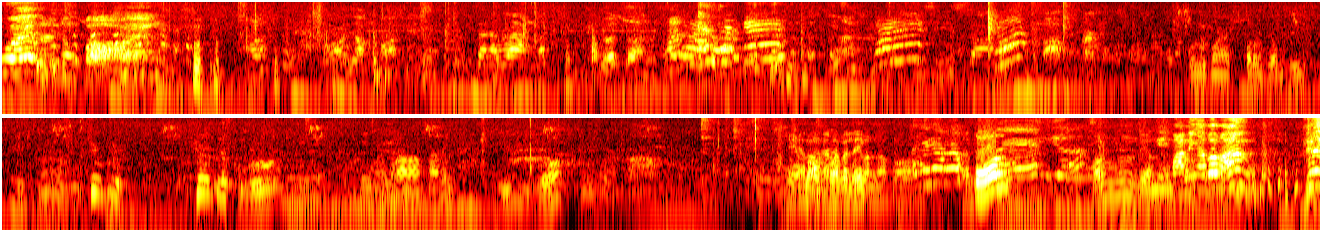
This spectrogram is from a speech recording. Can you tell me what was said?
Wah, dari nyongkong. Banyak mati. Sana banget. Ya, dan. Sepuluh meter kan sih. Cukup. Cukup bu. Orang sari. Iya. Mana balik? Pol. Maning apa, Man? Ge.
